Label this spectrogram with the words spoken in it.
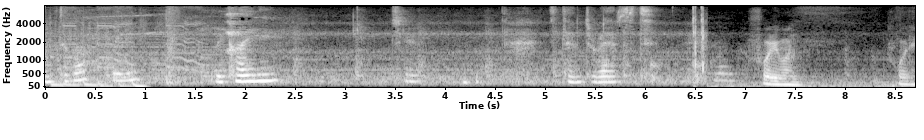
Comfortable for you? Reclining? Chair. It's time to rest. 41. 40.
